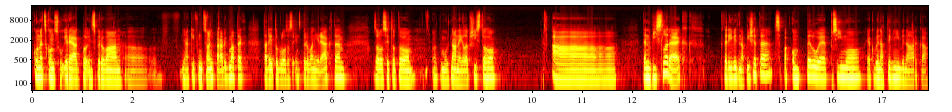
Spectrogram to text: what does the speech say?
Konec konců i React byl inspirován eh, v nějakých funkcionálních paradigmatech. Tady to bylo zase inspirovaný Reactem. Vzalo si toto, to možná nejlepší z toho. A ten výsledek, který vy napíšete, se pak kompiluje přímo jakoby nativní binárka.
